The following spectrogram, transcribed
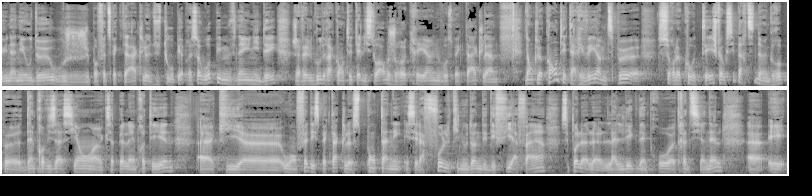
une année ou deux où j'ai pas fait de spectacle du tout. Puis après ça, whoop, il me venait une idée. J'avais le goût de raconter telle histoire. Je recréer un nouveau spectacle. Donc le conte est arrivé un petit peu euh, sur le côté. Je fais aussi partie d'un groupe euh, d'improvisation euh, qui s'appelle l'Improtéine, qui où on fait des spectacles spontanés et c'est la foule qui nous donne des défis à faire. C'est pas la, ligue d'impro traditionnelle. et,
